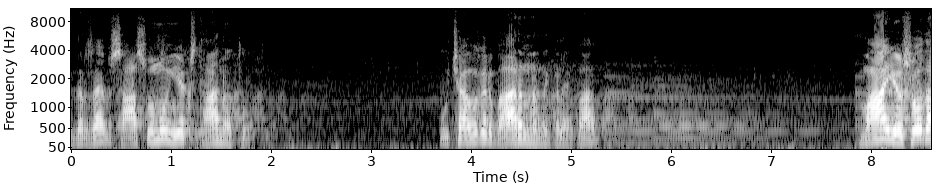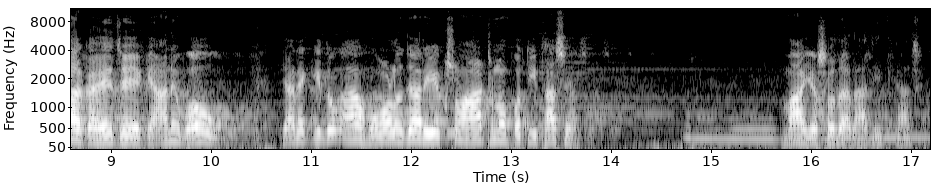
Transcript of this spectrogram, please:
ઇધર સાહેબ, સાસુનું એક સ્થાન હતું. પૂછ્યા વગર બહાર ન નીકળે બાપ. માં યશોદા કહે છે કે આને વહુ. ત્યારે કીધું કે આ સોળ હજાર એકસો આઠ નો પતિ થશે. માં યશોદા રાજી થયા છે.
